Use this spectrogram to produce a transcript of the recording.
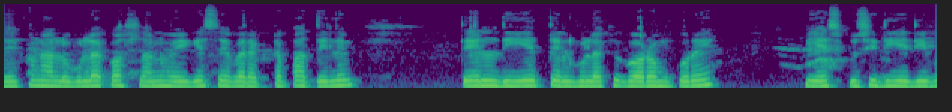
দেখুন আলুগুলা কষলানো হয়ে গেছে। এবার একটা পাতিলে তেল দিয়ে তেলগুলাকে গরম করে পেঁয়াজ কুচি দিয়ে দিব।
